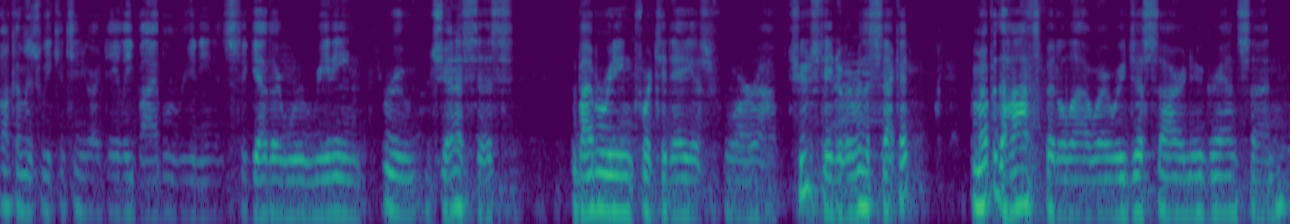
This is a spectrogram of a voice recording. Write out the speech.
Welcome as we continue our daily Bible reading. As together we're reading through Genesis. The Bible reading for today is for uh, Tuesday, November the 2nd. I'm up at the hospital uh, where we just saw our new grandson,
